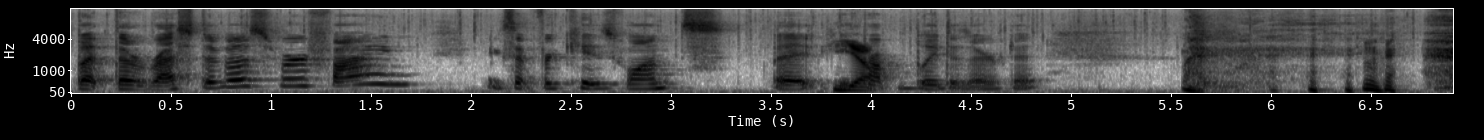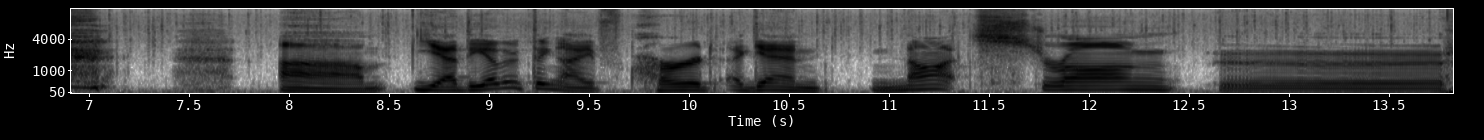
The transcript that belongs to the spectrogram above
but the rest of us were fine, except for Kiz once, but he Yep. probably deserved it. Um, yeah, the other thing I've heard again, not strong. Uh,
